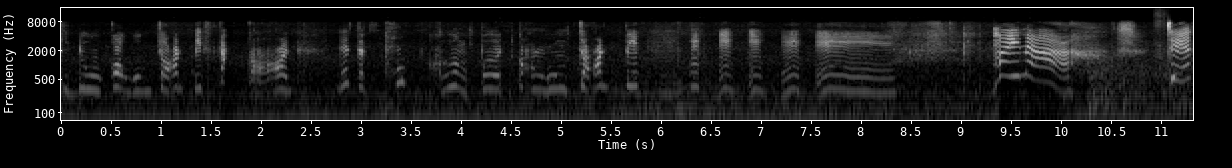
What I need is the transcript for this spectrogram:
ที่ดูกล้องวงจรปิดสักก่อน และจะทุบเครื่องเปิดกล้องวงจรปิด ไม่น่ะ เจ็ด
